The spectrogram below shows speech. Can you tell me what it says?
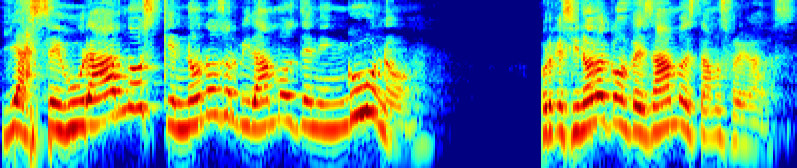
y asegurarnos que no nos olvidamos de ninguno. Porque si no lo confesamos, estamos fregados.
